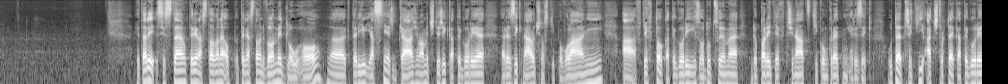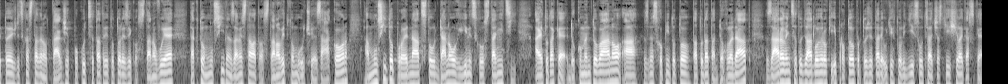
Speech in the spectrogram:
Je tady systém, který je, nastavený, který je nastaven velmi dlouho, eh, který jasně říká, že máme čtyři kategorie rizik náročnosti povolání a v těchto kategoriích zhodnocujeme dopady těch 13 konkrétních rizik. U té třetí a čtvrté kategorie to je vždycky nastaveno tak, že pokud se tady toto riziko stanovuje, tak to musí ten zaměstnavatel stanovit, tomu určuje zákon a musí to projednat s tou danou hygienickou stanicí. A je to také dokumentováno a jsme schopni toto, tato data dohledat. Zároveň se to dělá dlouhé roky i proto, protože tady u těchto lidí jsou třeba častější lékařské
